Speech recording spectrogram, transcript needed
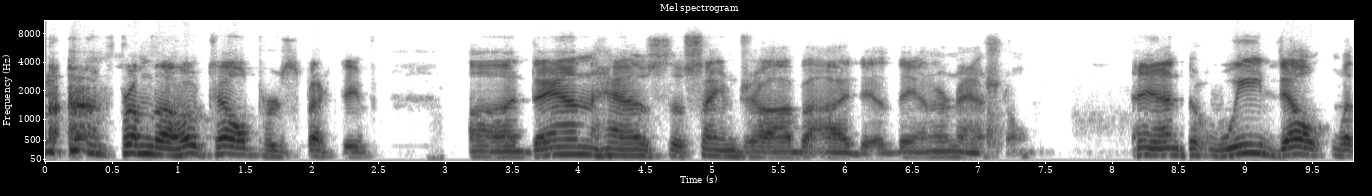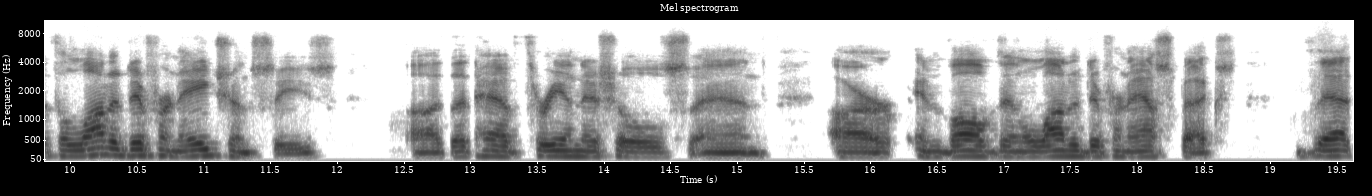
from the hotel perspective, uh, Dan has the same job I did, the international. And we dealt with a lot of different agencies uh, that have three initials and are involved in a lot of different aspects that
